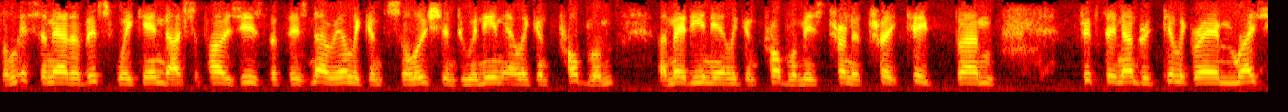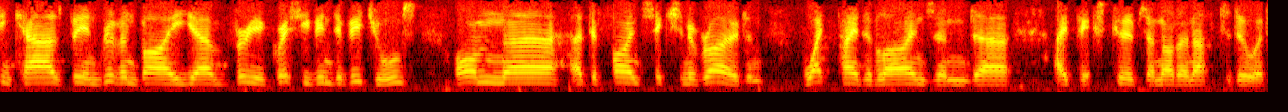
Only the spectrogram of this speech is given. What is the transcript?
the lesson out of this weekend, I suppose, is that there's no elegant solution to an inelegant problem, and that inelegant problem is trying to keep um, 1,500 kilogram racing cars being driven by um, very aggressive individuals on uh, a defined section of road. And white painted lines and uh, apex curbs are not enough to do it.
